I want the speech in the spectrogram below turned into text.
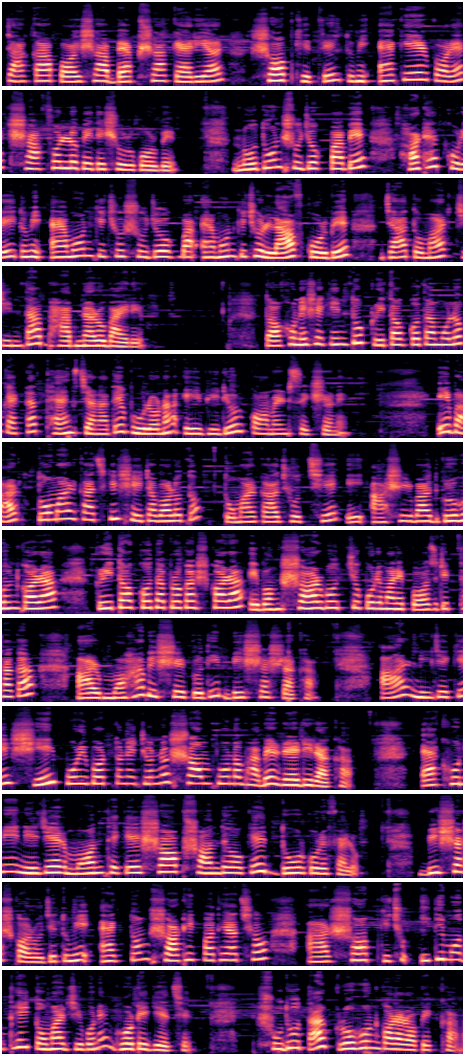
টাকা, পয়সা, ব্যবসা, ক্যারিয়ার সব ক্ষেত্রে তুমি একের পর এক সাফল্য পেতে শুরু করবে। নতুন সুযোগ পাবে, হঠাৎ করেই তুমি এমন কিছু সুযোগ বা এমন কিছু লাভ করবে যা তোমার চিন্তা ভাবনারও বাইরে। তখন এসে কিন্তু কৃতজ্ঞতামূলক একটা থ্যাঙ্কস জানাতে ভুলো না এই ভিডিওর কমেন্ট সেকশনে এবার তোমার কাজ কি সেটা বলো তো? তোমার কাজ হচ্ছে এই আশীর্বাদ গ্রহণ করা, কৃতজ্ঞতা প্রকাশ করা এবং সর্বোচ্চ পরিমাণে পজিটিভ থাকা আর মহাবিশ্বের প্রতি বিশ্বাস রাখা। আর নিজেকে সেই পরিবর্তনের জন্য সম্পূর্ণভাবে রেডি রাখা। এখনই নিজের মন থেকে সব সন্দেহকে দূর করে ফেলো। বিশ্বাস করো যে তুমি একদম সঠিক পথে আছো আর সব কিছু ইতিমধ্যেই তোমার জীবনে ঘটে গিয়েছে। শুধু তা গ্রহণ করার অপেক্ষা।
